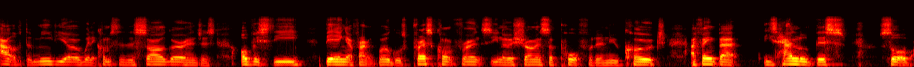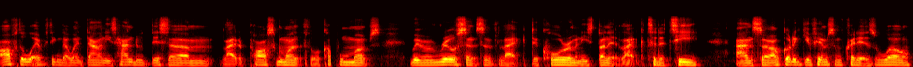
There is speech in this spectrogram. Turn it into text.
out of the media when it comes to the saga and just obviously being at Frank Vogel's press conference, you know, showing support for the new coach. I think that he's handled this sort of after what everything that went down, he's handled this um like the past month or a couple months with a real sense of like decorum and he's done it like to the T. And so I've got to give him some credit as well.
